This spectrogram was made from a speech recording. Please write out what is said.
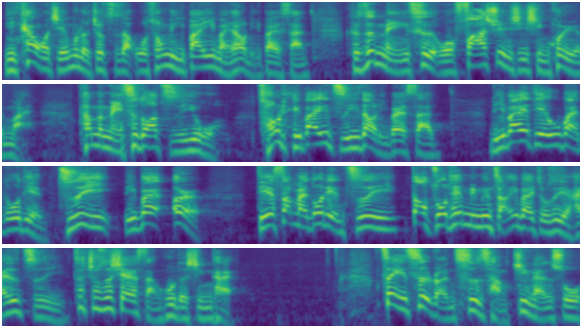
你看我节目的就知道，我从礼拜一买到礼拜三，可是每一次我发讯息请会员买，他们每次都要质疑我。从礼拜一质疑到礼拜三，礼拜一跌五百多点质疑，礼拜二跌三百多点质疑，到昨天明明涨一百九十点还是质疑，这就是现在散户的心态。这一次软市场竟然说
